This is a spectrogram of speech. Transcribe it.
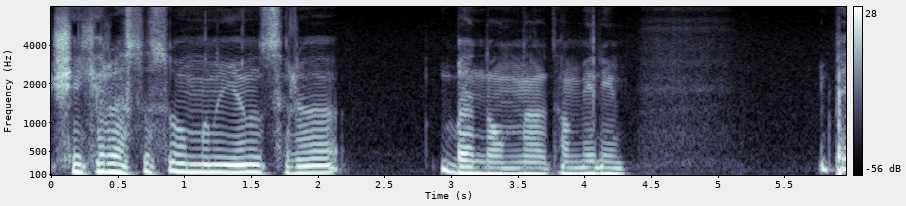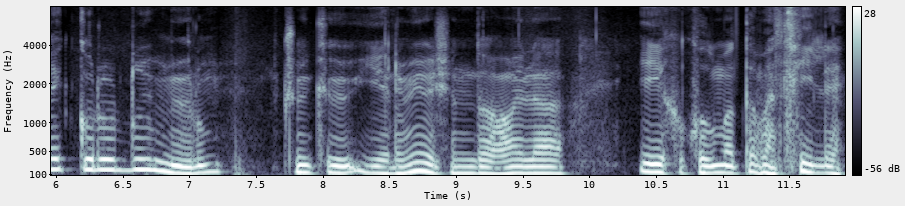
şeker hastası olmanın yanı sıra ben de onlardan biriyim. Pek gurur duymuyorum. Çünkü 20 yaşında hala ilkokul matematiğiyle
